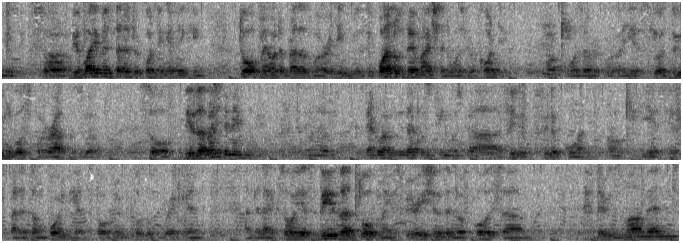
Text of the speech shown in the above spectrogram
music. So Wow. before I even started recording anything, two of my older brothers were already in music. One of them actually was recording. Okay. Was a, uh, yes, he was doing gospel rap as well. So these are What's the name of it? That was, that was doing gospel. Uh, Philip, Philip Kuwani. Okay. Yes, yes. But at some point he had stopped maybe because of work and, and the like. So yes, these are two of my inspirations and of course um, there is mom and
